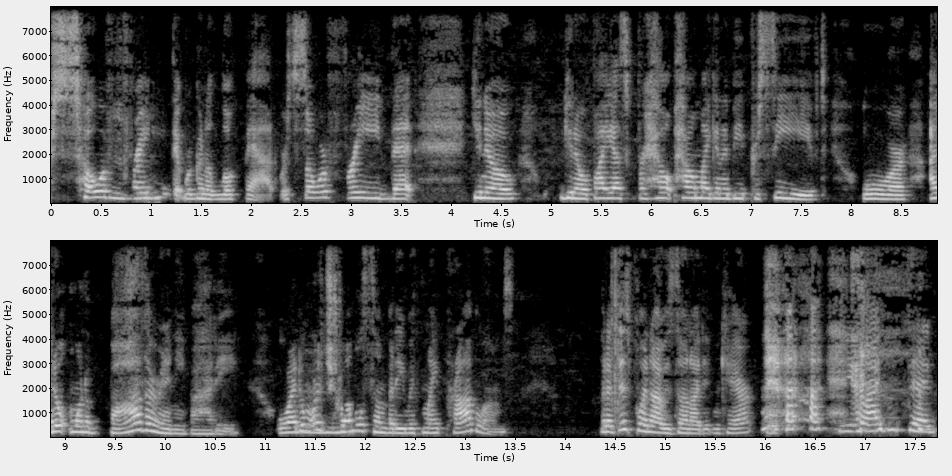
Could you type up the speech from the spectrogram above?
We're so afraid mm-hmm. that we're going to look bad. We're so afraid that, you know, you know, if I ask for help, how am I going to be perceived? Or I don't want to bother anybody, or I don't mm-hmm. want to trouble somebody with my problems. But at this point, I was done. I didn't care. yeah. So I just said,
